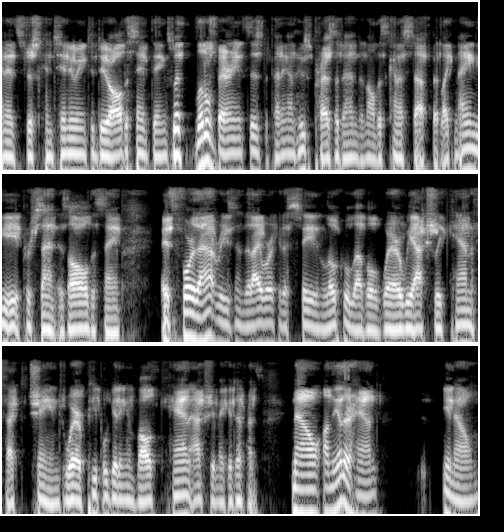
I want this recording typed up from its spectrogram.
and it's just continuing to do all the same things with little variances depending on who's president and all this kind of stuff. But like 98% is all the same. It's for that reason that I work at a state and local level where we actually can affect change, where people getting involved can actually make a difference. Now, on the other hand, you know,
